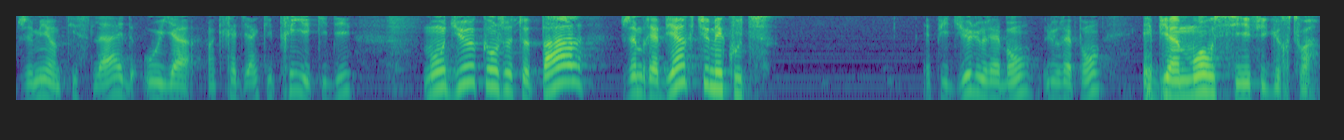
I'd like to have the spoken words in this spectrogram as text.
j'ai mis un petit slide où il y a un chrétien qui prie et qui dit mon Dieu, quand je te parle, j'aimerais bien que tu m'écoutes. Et puis Dieu lui répond, lui répond Eh bien, moi aussi, figure-toi.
